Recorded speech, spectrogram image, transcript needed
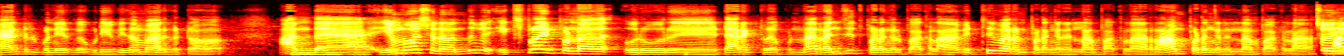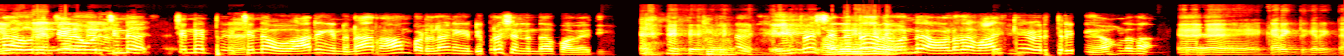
ஹேண்டில் பண்ணியிருக்கக்கூடிய விதமா இருக்கட்டும். அந்த எமோஷனை வந்து எக்ஸ்ப்ளாய்ட் பண்ணாத ஒரு ஒரு டேரக்டர் அப்படின்னா ரஞ்சித் படங்கள் பார்க்கலாம் வெற்றிமாறன் படங்கள் எல்லாம் பார்க்கலாம் ராம் படங்கள் எல்லாம் பார்க்கலாம். ஒரு சின்ன சின்ன சின்ன சின்ன வார்த்தைங்க என்னன்னா ராம் படம்லாம் நீங்க டிப்ரெஷன்ல இருந்தா பாக்காதீங்க டிப்ரெஷன்ல அது இருந்தா அது உண்மை. வந்து அவ்வளவுதான். வாழ்க்கையே வெறுத்துருவீங்க அவ்வளவுதான். Correct correct?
